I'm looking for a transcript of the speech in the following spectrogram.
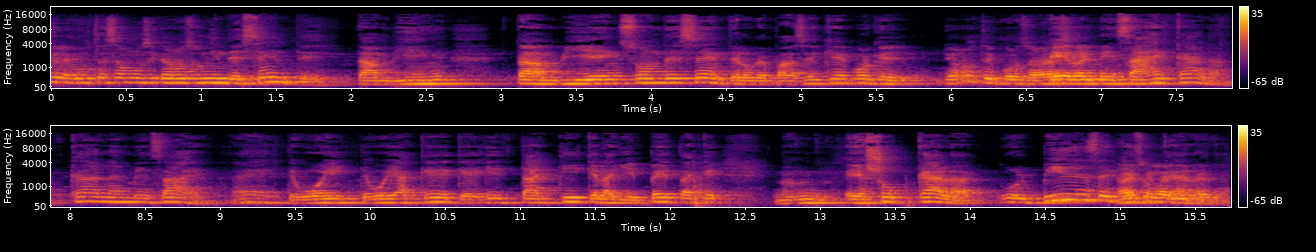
que les gusta esa música no son indecentes. También, también son decentes. Lo que pasa es que, porque yo no estoy por saber Pero si- el mensaje cala, cala el mensaje. Eh, te voy, te voy a qué, que está aquí, que la jipeta, que no, eso cala. Olvídense que Ay, eso que la cala. jipeta.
